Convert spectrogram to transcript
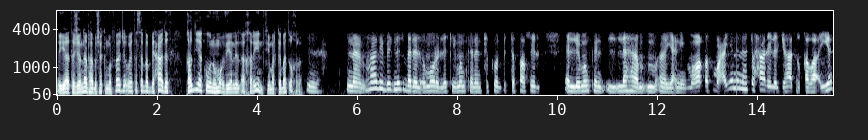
يتجنبها بشكل مفاجئ ويتسبب بحادث قد يكون مؤذيا للآخرين في مركبات أخرى نعم. نعم هذه بالنسبة للأمور التي ممكن أن تكون بالتفاصيل اللي ممكن لها يعني مواقف معينة أنها تحال إلى الجهات القضائية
